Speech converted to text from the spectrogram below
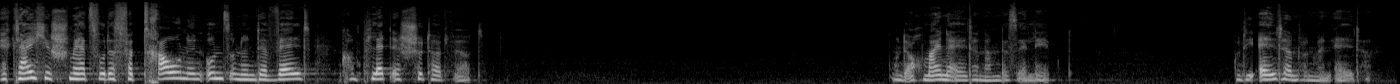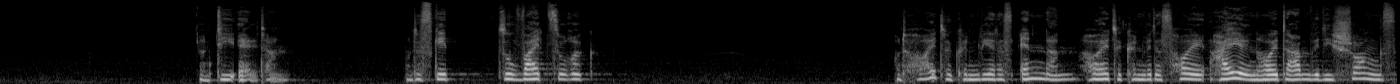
Der gleiche Schmerz, wo das Vertrauen in uns und in der Welt komplett erschüttert wird. Und auch meine Eltern haben das erlebt. Und die Eltern von meinen Eltern. Und die Eltern. Und es geht so weit zurück. Und heute können wir das ändern. Heute können wir das heilen. Heute haben wir die Chance.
